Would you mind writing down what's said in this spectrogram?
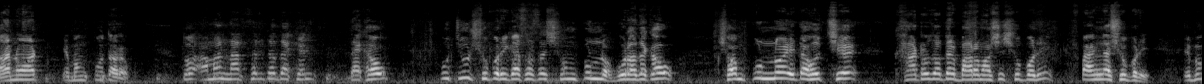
বানোয়াট এবং প্রতারক। তো আমার নার্সারিটা দেখেন, দেখাও। প্রচুর সুপারি গাছ আছে, সম্পূর্ণ গোড়া দেখাও। সম্পূর্ণ এটা হচ্ছে খাটো জাতের বারো মাসের সুপারি, পাঙ্গা সুপারি। এবং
